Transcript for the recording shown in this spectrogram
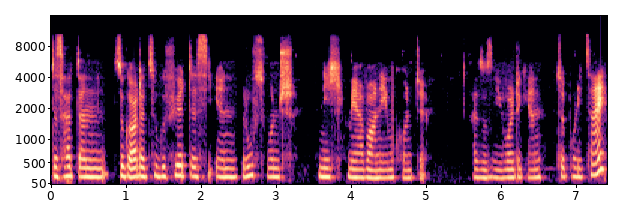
Das hat dann sogar dazu geführt, dass sie ihren Berufswunsch nicht mehr wahrnehmen konnte. Also sie wollte gern zur Polizei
